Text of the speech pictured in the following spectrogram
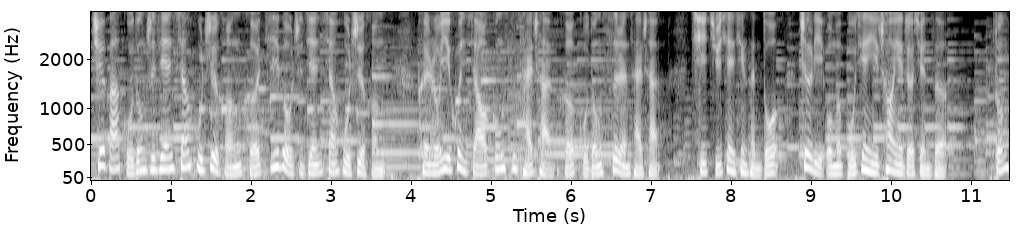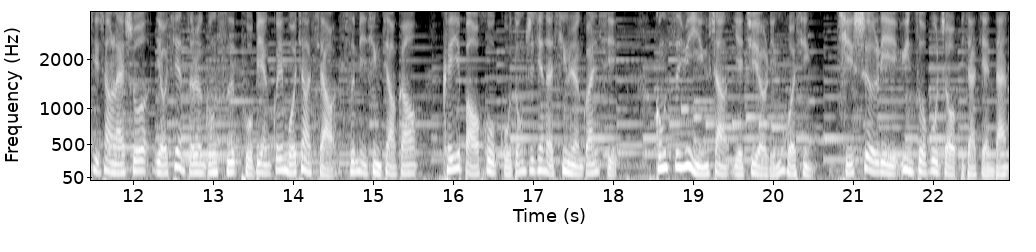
缺乏股东之间相互制衡和机构之间相互制衡，很容易混淆公司财产和股东私人财产，其局限性很多。这里我们不建议创业者选择。总体上来说，有限责任公司普遍规模较小，私密性较高。可以保护股东之间的信任关系，公司运营上也具有灵活性，其设立运作步骤比较简单。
